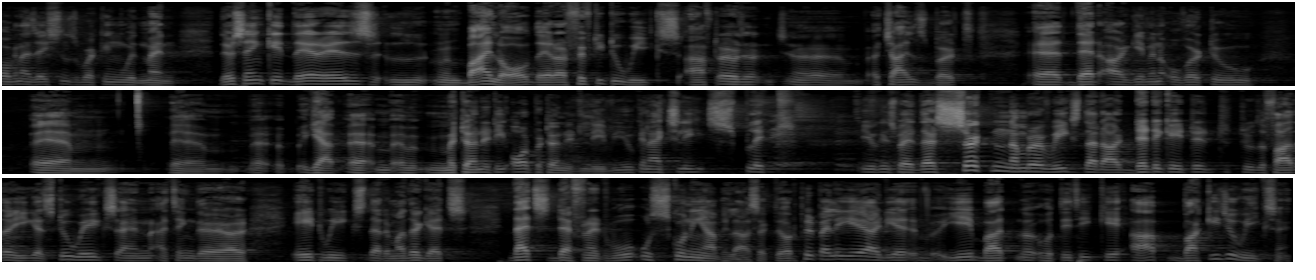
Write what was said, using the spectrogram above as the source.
organizations working with men they're saying کہ there is by law there are fifty two weeks after child's birth they are given over to um, uh, yeah, uh, maternity or paternity leave. You can actually split. You can split. There's certain number of weeks that are dedicated to the father. He gets two weeks, and I think there are eight weeks that a mother gets. That's definite. وہ اس کو نہیں آپ ہلا سکتے اور پھر پہلے یہ آئیڈیا یہ بات ہوتی تھی کہ آپ باقی جو ویکس ہیں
